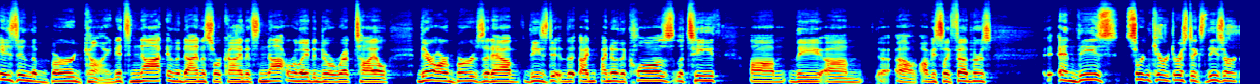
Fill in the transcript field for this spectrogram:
is in the bird kind. It's not in the dinosaur kind. It's not related to a reptile. There are birds that have these. I, I know the claws, the teeth, um, the um, uh, uh, obviously feathers, and these certain characteristics. These are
